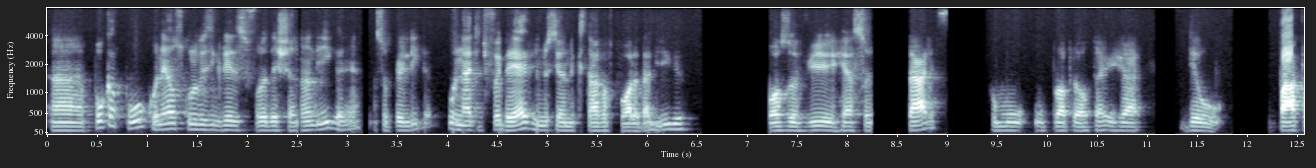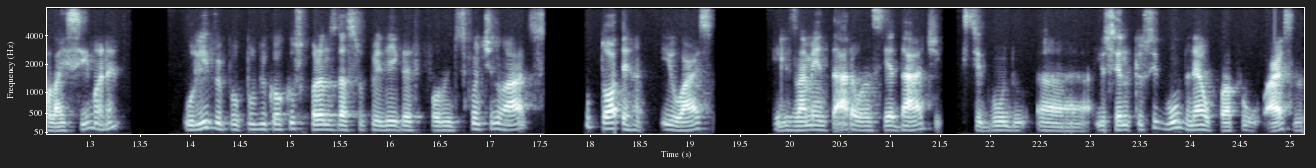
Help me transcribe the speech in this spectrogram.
Uh, pouco a pouco, né, os clubes ingleses foram deixando a liga, né, a Superliga. O United foi breve, anunciando que estava fora da liga. Posso ouvir reações contrárias, como o próprio Altair já deu papo lá em cima, né? O Liverpool publicou que os planos da Superliga foram descontinuados. O Tottenham e o Arsenal eles lamentaram a ansiedade, segundo uh, e sendo que o segundo, né, o próprio Arsenal,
